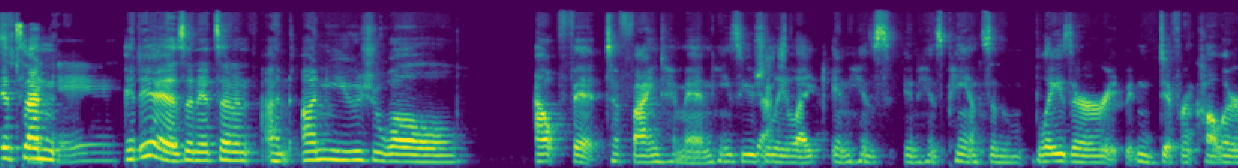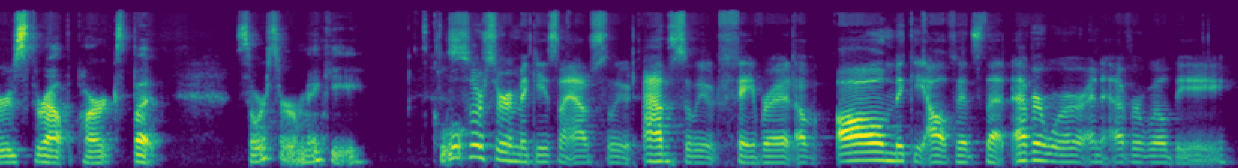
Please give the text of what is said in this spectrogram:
it's un- Mickey. It is, and it's an an unusual outfit to find him in. He's usually Yes. like in his in his pants and blazer in different colors throughout the parks, but Sorcerer Mickey, it's cool. Sorcerer Mickey is my absolute, absolute favorite of all Mickey outfits that ever were and ever will be.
